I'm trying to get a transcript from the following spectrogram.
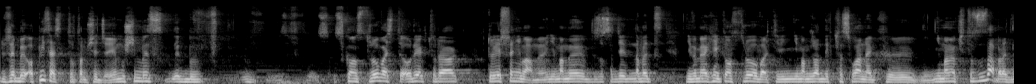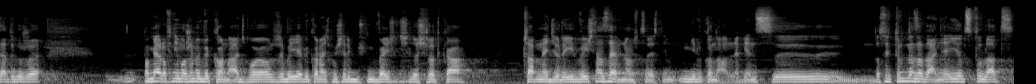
żeby opisać, co tam się dzieje, musimy jakby skonstruować teorię, która, której jeszcze nie mamy. Nie mamy w zasadzie nawet, nie wiemy jak jej konstruować, nie, nie mamy żadnych przesłanek, y, nie mamy jak się to zabrać, dlatego że pomiarów nie możemy wykonać, bo żeby je wykonać musielibyśmy wejść do środka czarnej dziury i wyjść na zewnątrz, co jest nie- niewykonalne, więc y, dosyć trudne zadanie i od 100 lat,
